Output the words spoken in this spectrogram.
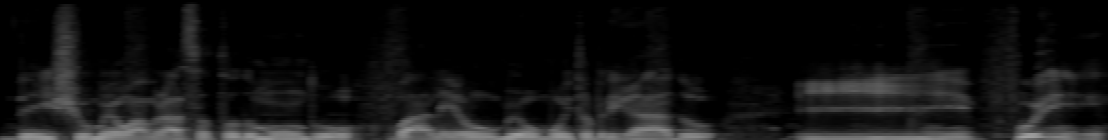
Deixo o meu abraço a todo mundo. Valeu, meu muito obrigado. E fui!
